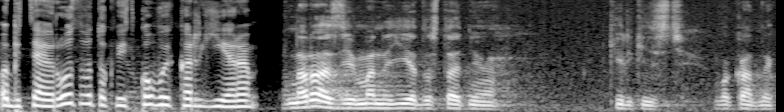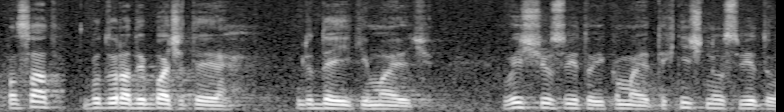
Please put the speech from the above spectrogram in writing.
обіцяє розвиток військової кар'єри. Наразі в мене є достатня кількість вакантних посад. Буду радий бачити людей, які мають вищу освіту, які мають технічну освіту,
